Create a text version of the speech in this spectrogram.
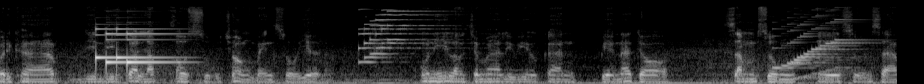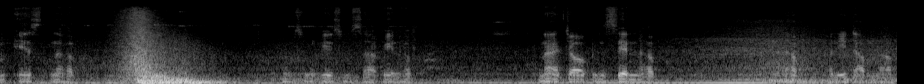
วัสดีครับ ยินดีต้อนรับเข้าสู่ช่องแบงโซเยอะนะวันนี้เราจะมารีวิวการเปลี่ยนหน้าจอ Samsung A03s นะครับ Samsung A03s ครับ หน้าจอเป็นเส้นนะครับนะครับอันนี้ดำนะครับ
